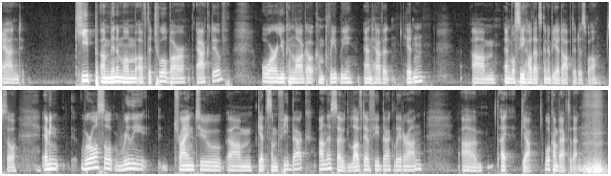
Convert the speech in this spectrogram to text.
and keep a minimum of the toolbar active, or you can log out completely and have it hidden. Um, and we'll see how that's going to be adopted as well. So, I mean, we're also really trying to um, get some feedback on this. I would love to have feedback later on. Um, I, yeah, we'll come back to that.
